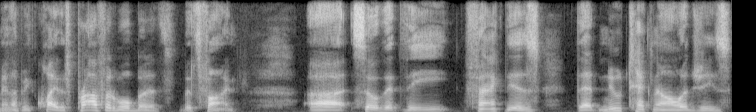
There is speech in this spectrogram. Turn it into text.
May not be quite as profitable, but it's, it's fine. Uh, so that the fact is that new technologies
